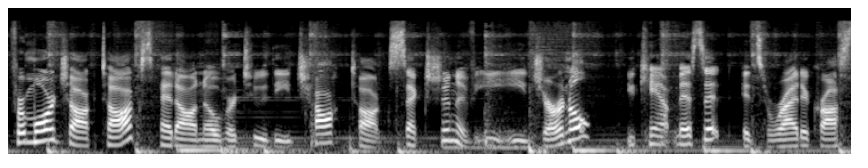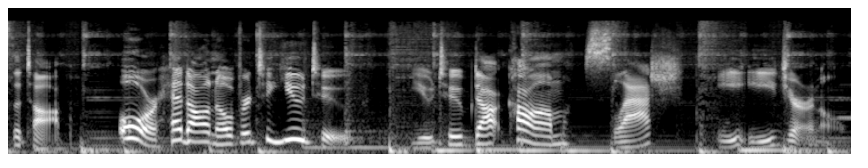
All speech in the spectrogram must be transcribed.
For more Chalk Talks, head on over to the Chalk Talk section of EE Journal you can't miss it, it's right across the top. Or head on over to YouTube, youtube.com slash eejournal.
